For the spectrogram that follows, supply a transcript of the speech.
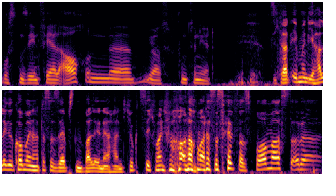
wussten sie in Ferl auch und äh, ja, es funktioniert. Als ich gerade eben in die Halle gekommen bin, hattest du selbst einen Ball in der Hand. Juckt es dich manchmal auch noch mal, dass du selbst was vormachst oder?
